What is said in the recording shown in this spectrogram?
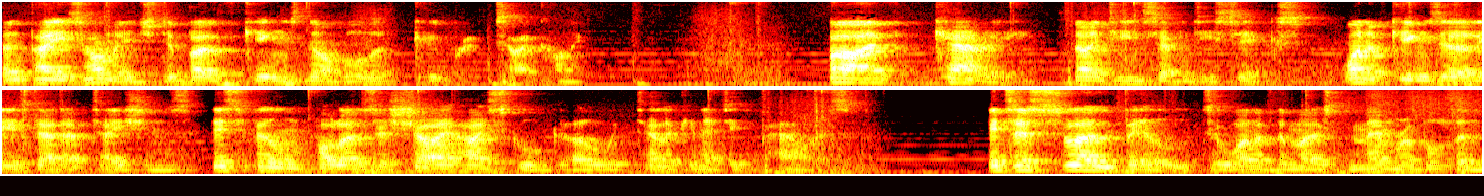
and pays homage to both King's novel and Kubrick's iconic. 5. Carrie, 1976. One of King's earliest adaptations, this film follows a shy high school girl with telekinetic powers. It's a slow build to one of the most memorable and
